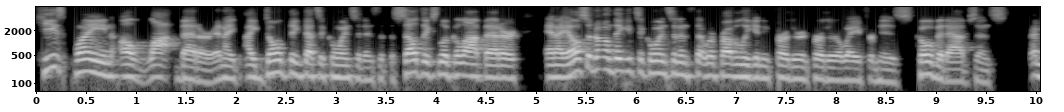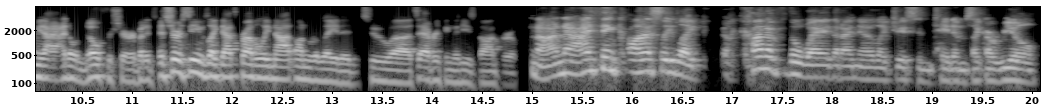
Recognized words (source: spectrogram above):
He's playing a lot better. And I, I don't think that's a coincidence that the Celtics look a lot better. And I also don't think it's a coincidence that we're probably getting further and further away from his COVID absence. I mean, I, I don't know for sure, but it, it, sure seems like that's probably not unrelated to uh, to everything that he's gone through. No, no, I think honestly, like kind of the way that I know like Jayson Tatum's like a real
